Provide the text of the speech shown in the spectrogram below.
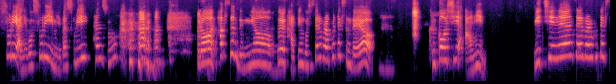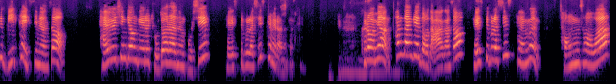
술이 아니고 수리입니다. 수리, 산수. 그런 학습 능력을 가진 곳이 세르브랄 콜텍스인데요. 그것이 아닌 위치는 세르브랄 콜텍스 밑에 있으면서 자율신경계를 조절하는 곳이 베스티블라 시스템이라는 거죠. 그러면 한 단계 더 나아가서 베스티블라 시스템은 정서와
